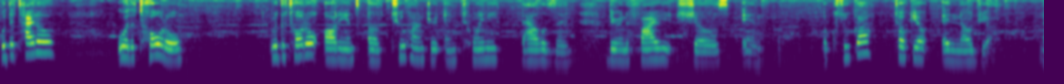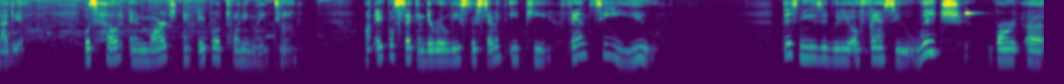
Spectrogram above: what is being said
With the title or the total with a total audience of 220,000 during the five shows in Osaka, Tokyo, and Nagoya. Nadia, was held in March and April 2019. On April 2nd, they released their seventh EP, Fancy You. This music video of Fancy, which uh,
